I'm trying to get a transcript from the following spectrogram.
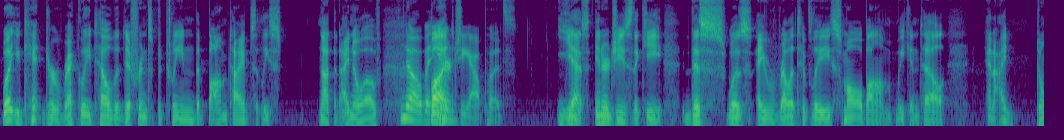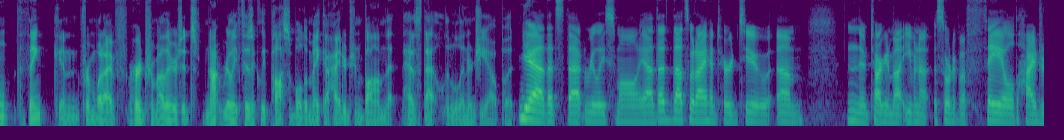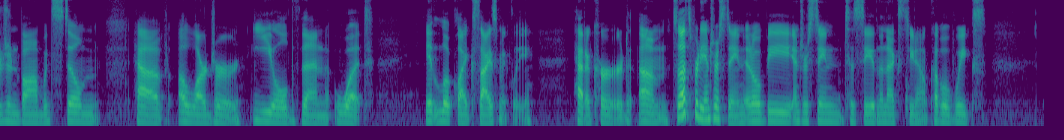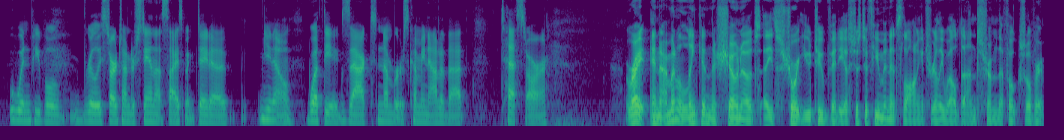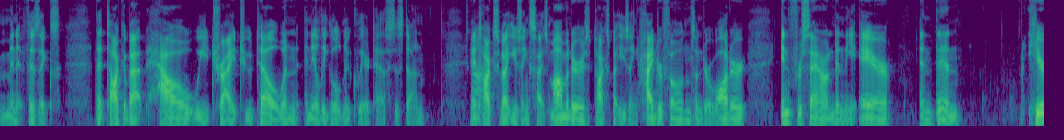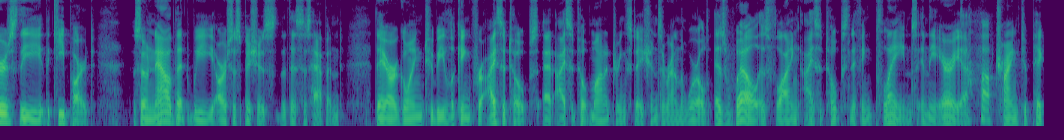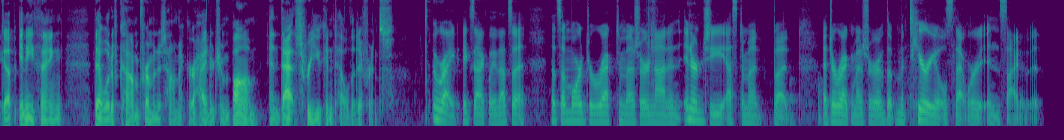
Well, you can't directly tell the difference between the bomb types, at least not that I know of. no but, But- energy outputs Yes, energy is the key. This was a relatively small bomb, we can tell. And I don't think, and from what I've heard from others, it's not really physically possible to make a hydrogen bomb that has that little energy output. Yeah, that's that really small. Yeah, that that's what I had heard too. Um, and they're talking about even a, a sort of a failed hydrogen bomb would still have a larger yield than what it looked like seismically had occurred. Um, so that's pretty interesting. It'll be interesting to see in the next you know couple of weeks when people really start to understand that seismic data. You know what the exact numbers coming out of that test are. Right, and I'm going to link in the show notes a short YouTube video. It's just a few minutes long. It's really well done. It's from the folks over at Minute Physics that talk about how we try to tell when an illegal nuclear test is done. And it talks about using seismometers, it talks about using hydrophones underwater, infrasound in the air, and then here's the the key part. So now that we are suspicious that this has happened, they are going to be looking for isotopes at isotope monitoring stations around the world, as well as flying isotope sniffing planes in the area, oh. trying to pick up anything that would have come from an atomic or hydrogen bomb, and that's where you can tell the difference. Right, exactly. That's a that's a more direct measure, not an energy estimate, but a direct measure of the materials that were inside of it.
